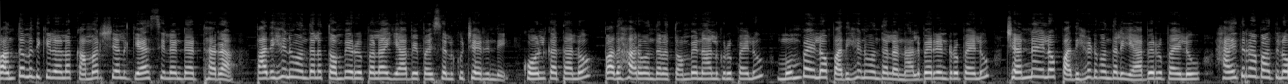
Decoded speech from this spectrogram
పంతొమ్మిది కిలోల కమర్షియల్ గ్యాస్ సిలిండర్ ధర పదిహేను వందల తొంభై రూపాయల యాభై పైసలకు చేరింది. కోల్కతాలో పదహారు వందల తొంభై నాలుగు రూపాయలు ముంబైలో పదిహేను వందల నలభై రెండు రూపాయలు చెన్నైలో పదిహేడు వందల యాభై రూపాయలు హైదరాబాద్లో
